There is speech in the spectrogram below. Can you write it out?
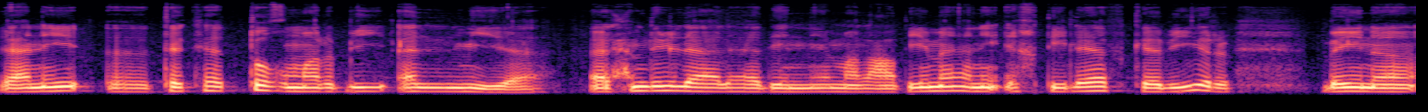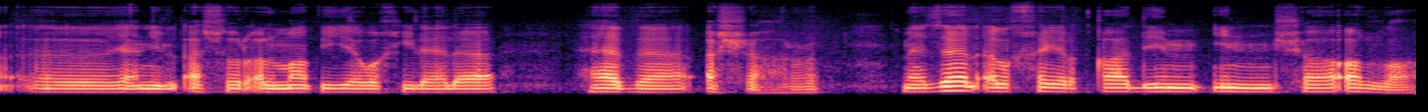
يعني آه، تكاد تغمر بالمياه الحمد لله على هذه النعمة العظيمة. يعني اختلاف كبير بين آه، يعني الأشهر الماضية وخلال هذا الشهر. ما زال الخير قادم إن شاء الله.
